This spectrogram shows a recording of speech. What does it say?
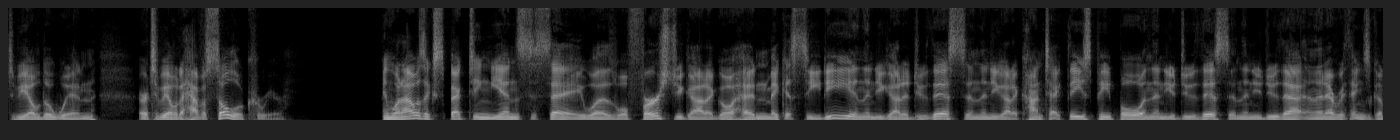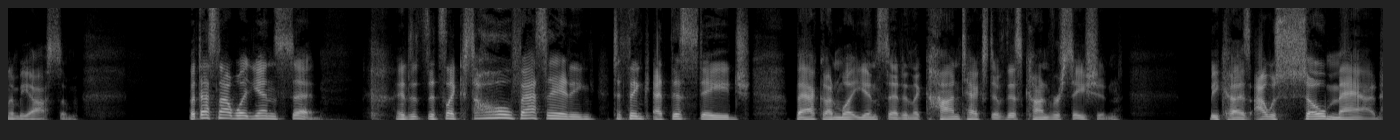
to be able to win or to be able to have a solo career." And what I was expecting Jens to say was, well, first you got to go ahead and make a CD, and then you got to do this, and then you got to contact these people, and then you do this, and then you do that, and then everything's going to be awesome. But that's not what Jens said. It's, it's like so fascinating to think at this stage back on what Jens said in the context of this conversation because I was so mad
